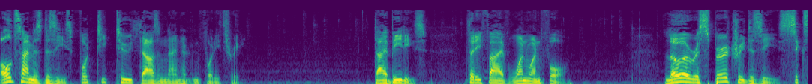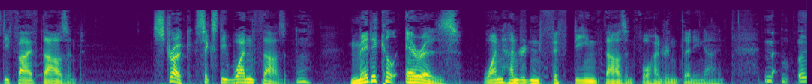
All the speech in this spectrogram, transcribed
Alzheimer's disease, 42,943. Diabetes, 35,114. Lower respiratory disease, 65,000. Stroke, 61,000. Medical errors, 115,439. N- uh,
